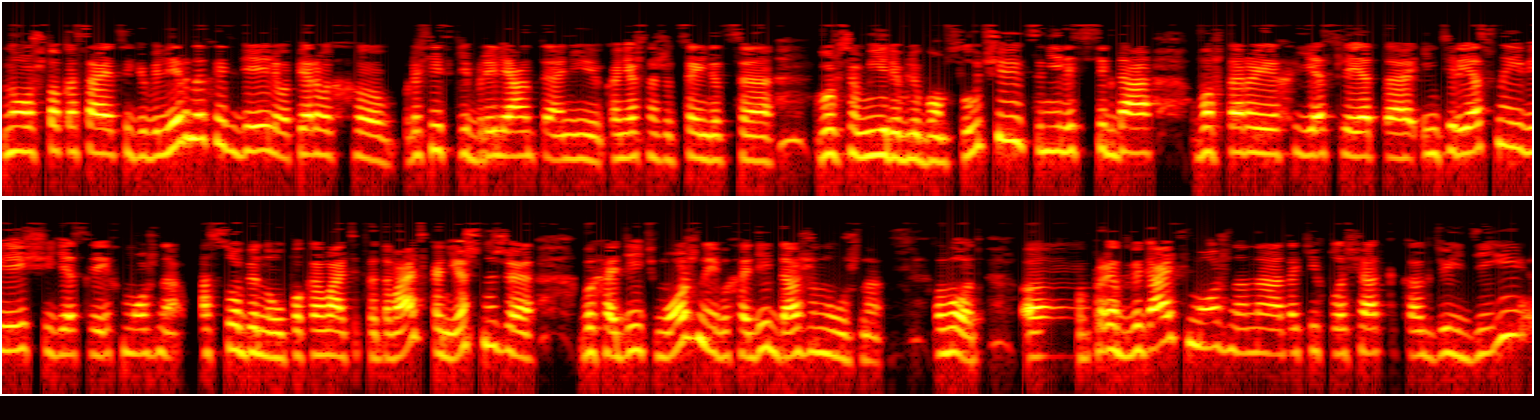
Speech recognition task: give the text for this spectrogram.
Но что касается ювелирных изделий, во-первых, э, российские бриллианты, они, конечно же, ценятся во всем мире в любом случае, ценились всегда. Во-вторых, если это интересные вещи, если их можно особенно упаковать и продавать, конечно же, выходить можно и выходить даже нужно. Вот. Э, продвигать можно на таких площадках, как JD.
